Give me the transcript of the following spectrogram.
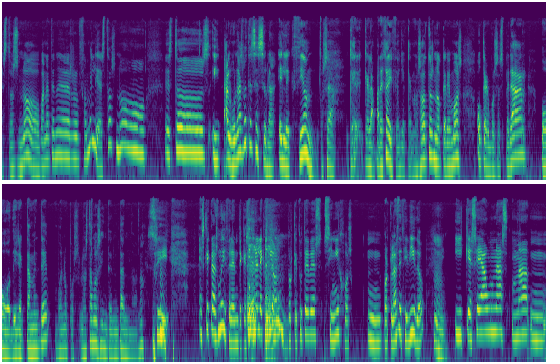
estos no van a tener familia, estos no, estos... Y algunas veces es una elección, o sea, que, la pareja dice, oye, que nosotros no queremos o queremos esperar o directamente, bueno, pues lo estamos intentando, ¿no? Sí. Es que, claro, es muy diferente que sea una elección, porque tú te ves sin hijos mm, porque lo has decidido, hmm. y que sea unas, una... Mm,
